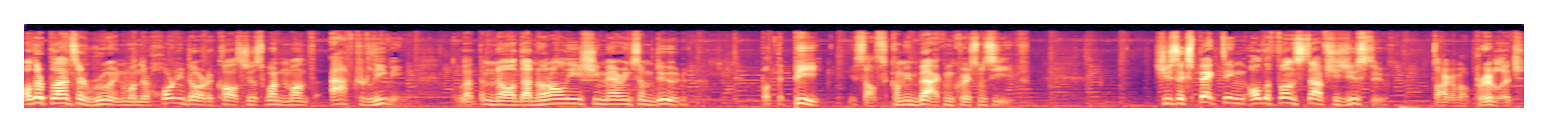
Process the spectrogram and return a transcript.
all their plans are ruined when their horny daughter calls just one month after leaving to let them know that not only is she marrying some dude, but the P is also coming back on Christmas Eve. She's expecting all the fun stuff she's used to. Talk about privilege.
